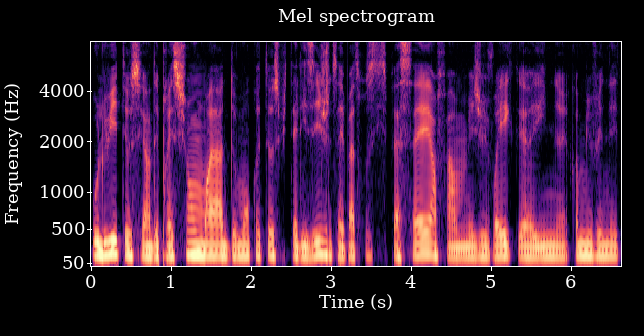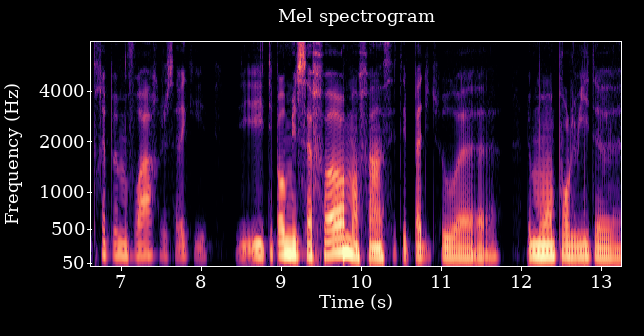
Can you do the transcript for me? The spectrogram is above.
où lui était aussi en dépression. Moi, de mon côté hospitalisé, je ne savais pas trop ce qui se passait. Enfin, mais je voyais que, comme il venait très peu me voir, je savais qu'il n'était pas au mieux de sa forme. Enfin, c'était pas du tout euh, le moment pour lui de.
